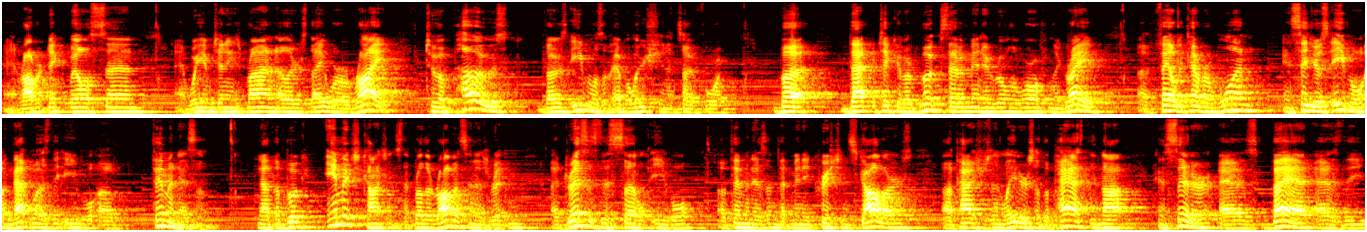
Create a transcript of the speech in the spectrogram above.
and Robert Dick Wilson and William Jennings Bryan and others, they were right to oppose those evils of evolution and so forth. But that particular book, Seven Men Who Rule the World from the Grave, uh, failed to cover one insidious evil, and that was the evil of feminism. Now, the book Image Conscious that Brother Robinson has written addresses this subtle evil of feminism that many Christian scholars, uh, pastors, and leaders of the past did not consider as bad as the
